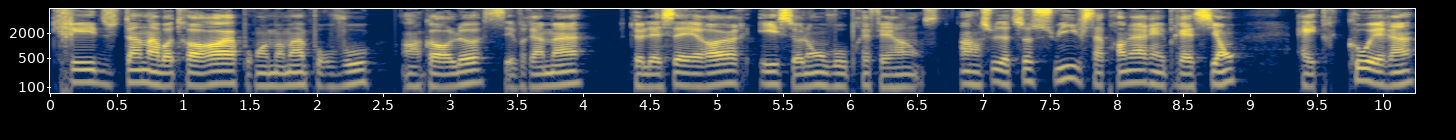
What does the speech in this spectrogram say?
créer du temps dans votre horaire pour un moment pour vous. Encore là, c'est vraiment de laisser erreur et selon vos préférences. Ensuite de ça, suivre sa première impression, être cohérent,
